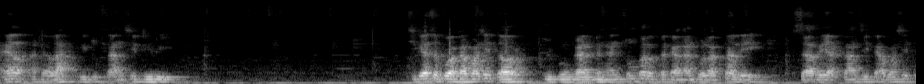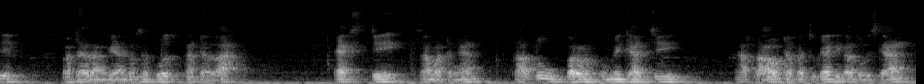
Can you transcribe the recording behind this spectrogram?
L adalah induktansi diri. Jika sebuah kapasitor dihubungkan dengan sumber tegangan bolak-balik, besar reaktansi kapasitif pada rangkaian tersebut adalah XC sama dengan 1 per omega C. Atau dapat juga kita tuliskan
